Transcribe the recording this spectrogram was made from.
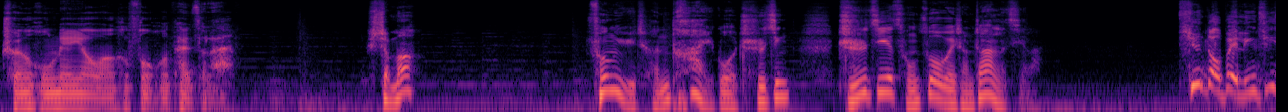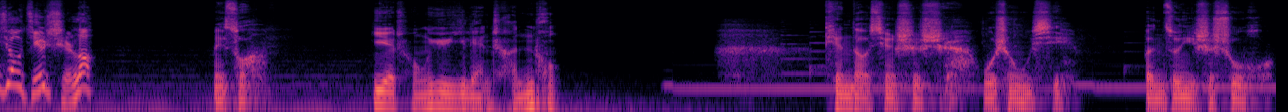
传红莲妖王和凤凰太子来。”什么？风雨晨太过吃惊，直接从座位上站了起来。天道被林清霄劫持了。没错，叶崇玉一脸沉痛。天道现世时无声无息，本尊一时疏忽，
